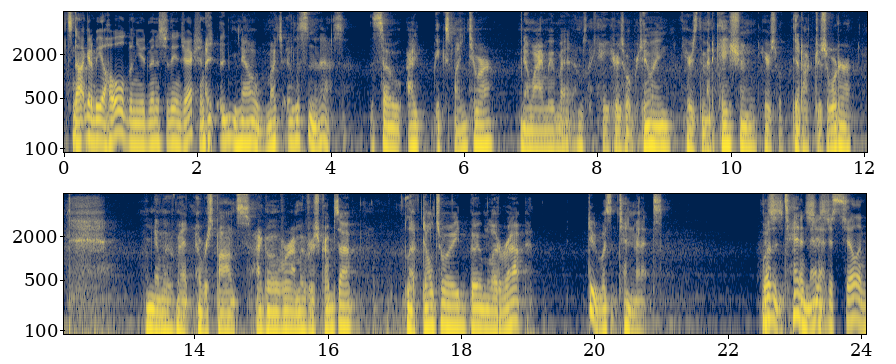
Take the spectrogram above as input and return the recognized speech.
It's not going to be a hold when you administer the injection. I, uh, no, much. Listen to this. So I explained to her, no eye movement. I was like, hey, here's what we're doing. Here's the medication. Here's what the doctor's order. No movement, no response. I go over, I move her scrubs up, left deltoid, boom, load her up. Dude, wasn't 10 minutes. It wasn't 10 and minutes. She's just chilling.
